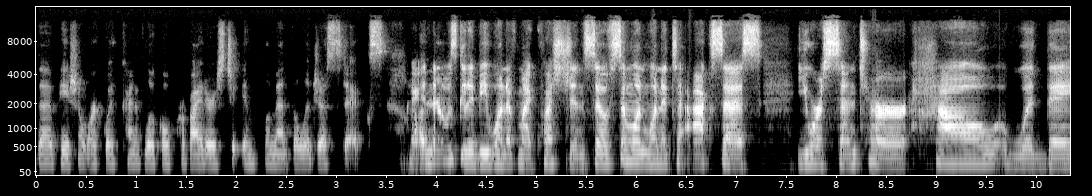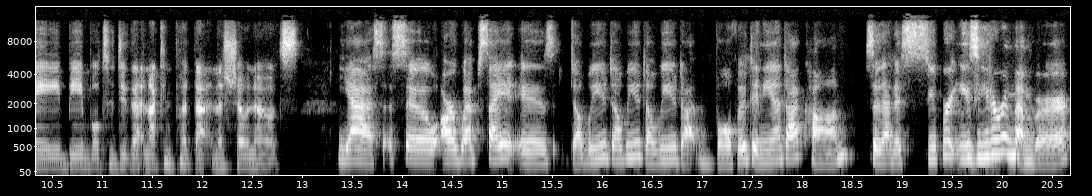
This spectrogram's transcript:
the patient work with kind of local providers to implement the logistics. Okay, and that was going to be one of my questions. So if someone wanted to access your center, how would they be able to do that? And I can put that in the show notes. Yes. So our website is www.vulvodynia.com. So that is super easy to remember.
